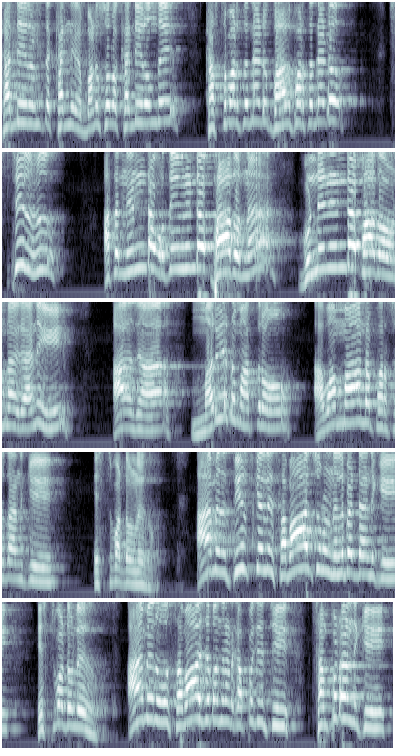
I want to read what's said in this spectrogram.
కన్నీరు కన్నీరు మనసులో కన్నీరు ఉంది. కష్టపడుతున్నాడు బాధపడుతున్నాడు. స్టిల్ అతని నిండా హృదయం నిండా బాధ ఉన్నా గుండె నిండా బాధ ఉన్నా కానీ ఆయన మర్యాద మాత్రం అవమానపరచడానికి ఇష్టపడడం లేదు. ఆమెను తీసుకెళ్ళి సమాజంలో నిలబెట్టడానికి ఇష్టపడడం లేదు. ఆమెను సమాజ బంధనానికి అప్పగించి చంపడానికి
